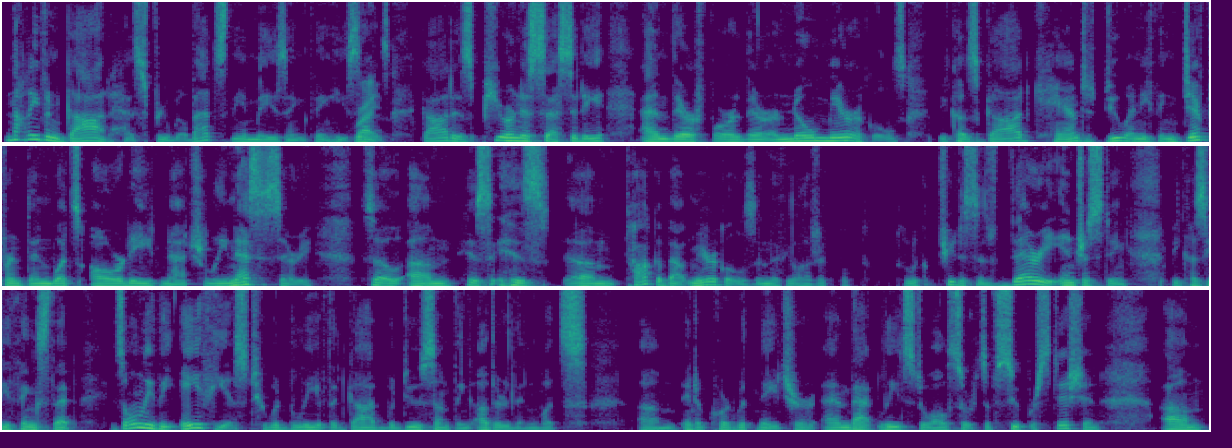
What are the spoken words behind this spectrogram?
Not even God has free will. That's the amazing thing he says. Right. God is pure necessity, and therefore there are no miracles because God can't do anything different than what's already naturally necessary. So um, his his um, talk about miracles in the theological political treatise is very interesting because he thinks that it's only the atheist who would believe that God would do something other than what's um, in accord with nature, and that leads to all sorts of superstition. Um,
